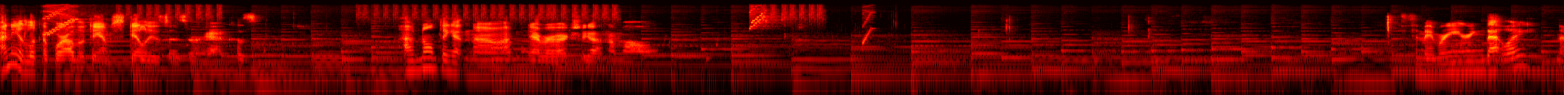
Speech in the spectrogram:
I need to look up where all the damn stillies are at, because I don't think I- no, I've never actually gotten them all. Is the memory ring that way? No.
